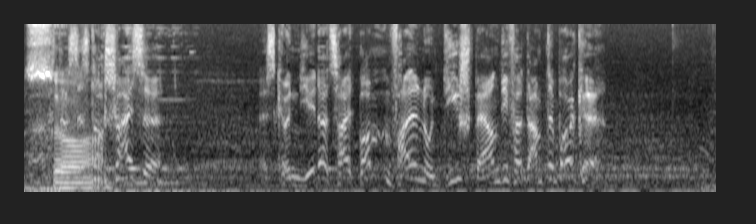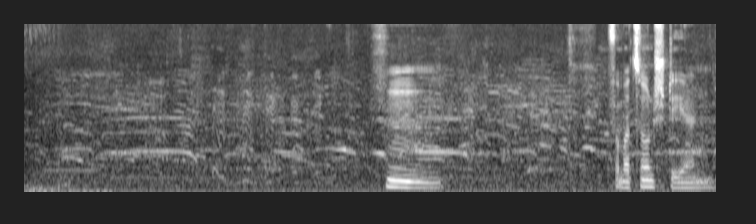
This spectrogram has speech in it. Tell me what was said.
So. Das ist doch scheiße. Es können jederzeit Bomben fallen und die sperren die verdammte Brücke. Hm. Information stehlen.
